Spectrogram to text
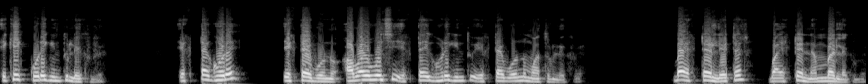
এক এক করে কিন্তু লিখবে। একটা ঘরে একটাই বর্ণ। আবার বলছি, একটাই ঘরে কিন্তু একটাই বর্ণ মাত্র লিখবে। বা একটাই লেটার বা একটাই নাম্বার লিখবে।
